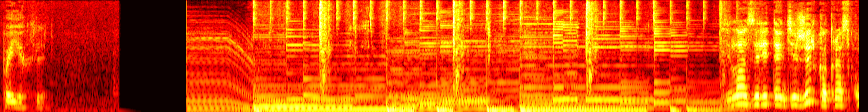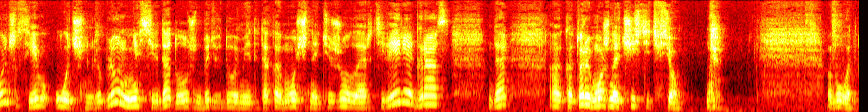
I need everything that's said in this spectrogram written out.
Поехали. Взяла залит антижир, как раз кончился. Я его очень люблю, он мне всегда должен быть в доме. Это такая мощная тяжелая артиллерия ГРАС, да, а, которой можно очистить все. Вот.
